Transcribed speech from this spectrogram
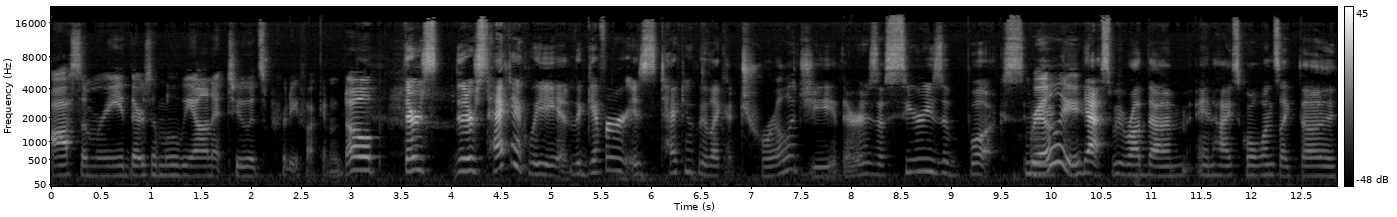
awesome read. There's a movie on it too. It's pretty fucking dope. There's there's technically The Giver is technically like a trilogy. There is a series of books. And we- Really? yes, we read them in high school. One's like the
